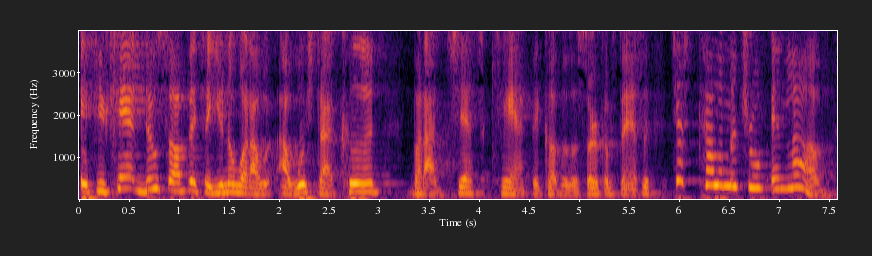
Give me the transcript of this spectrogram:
If you can't do something, say, you know what, I, w- I wished I could, but I just can't because of the circumstances. Just tell them the truth in love.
